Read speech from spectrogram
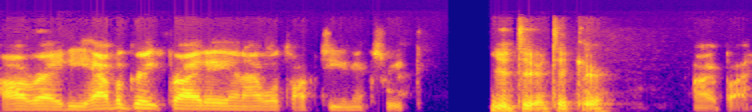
All righty. Have a great Friday, and I will talk to you next week. You too. Take care. All right. Bye.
